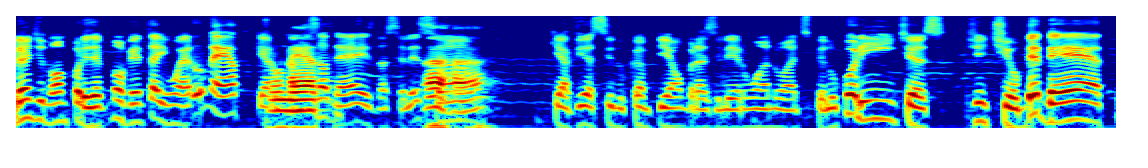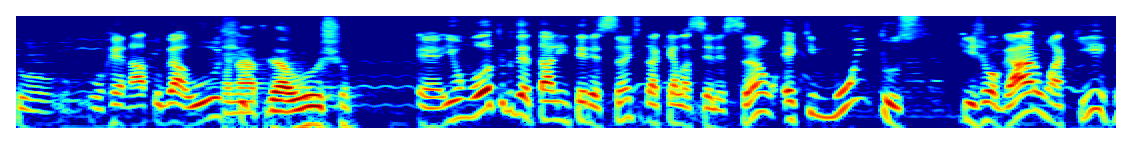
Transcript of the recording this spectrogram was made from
grande nome, por exemplo, 91 era o Neto, que era o, o camisa Neto. 10 da seleção. Uhum. Que havia sido campeão brasileiro um ano antes pelo Corinthians. A gente tinha o Bebeto, Renato Gaúcho. Renato Gaúcho. É, e um outro detalhe interessante daquela seleção é que muitos que jogaram aqui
